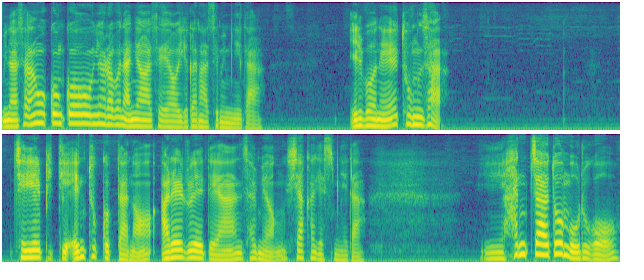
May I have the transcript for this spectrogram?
미나상 꽁꽁 여러분 안녕하세요. 일간아쌤입니다. 일본의 동사 JLPT N2급 단어 아래루에 대한 설명 시작하겠습니다. 이 한자도 모르고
